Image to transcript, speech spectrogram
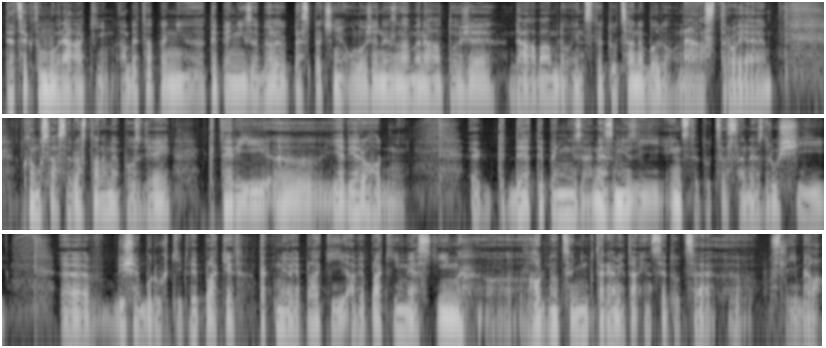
Teď se k tomu vrátím. Aby ta peníze, ty peníze byly bezpečně uloženy, znamená to, že dávám do instituce nebo do nástroje, k tomu se asi dostaneme později, který eh, je věrohodný kde ty peníze nezmizí, instituce se nezruší, eh, když je budu chtít vyplatit, tak mě vyplatí a vyplatím je s tím eh, hodnocením, které mi ta instituce slíbila.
